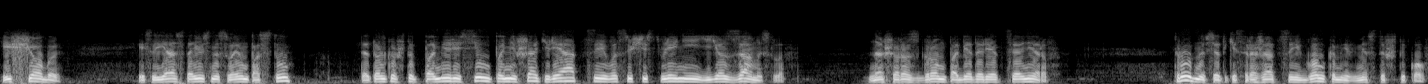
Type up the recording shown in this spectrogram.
Еще бы! Если я остаюсь на своем посту, то только чтобы по мере сил помешать реакции в осуществлении ее замыслов. Наш разгром — победа реакционеров. Трудно все-таки сражаться иголками вместо штыков.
